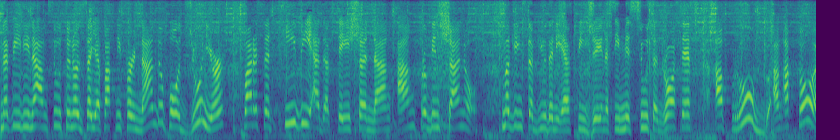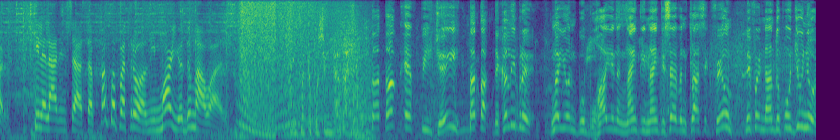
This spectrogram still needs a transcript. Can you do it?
Napili na ang susunod sa yapak ni Fernando Po Jr. para sa TV adaptation ng Ang Probinsyano. Maging sa byuda ni FPJ na si Miss Susan Roses, approve ang aktor. Kilalanin siya sa pagpapatrol ni Mario Dumawal. Hindi pa tapos yung laban. Tatak FPJ, Tatak de Calibre. Ngayon bubuhayin ang 1997 classic film ni Fernando Po Jr.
